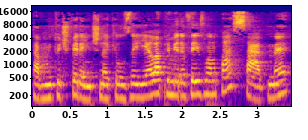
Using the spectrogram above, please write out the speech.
tá muito diferente, né? Que eu usei ela a primeira vez no ano passado, né?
